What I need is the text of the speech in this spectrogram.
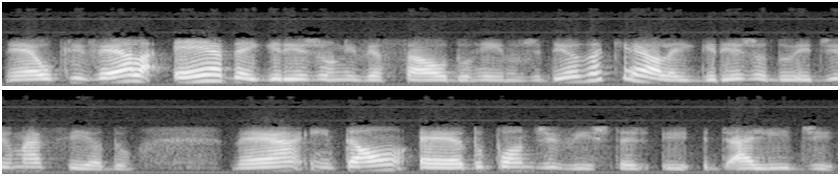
Né? O Crivella é da Igreja Universal do Reino de Deus, aquela, igreja do Edir Macedo. Né? Então, é, do ponto de vista ali de,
